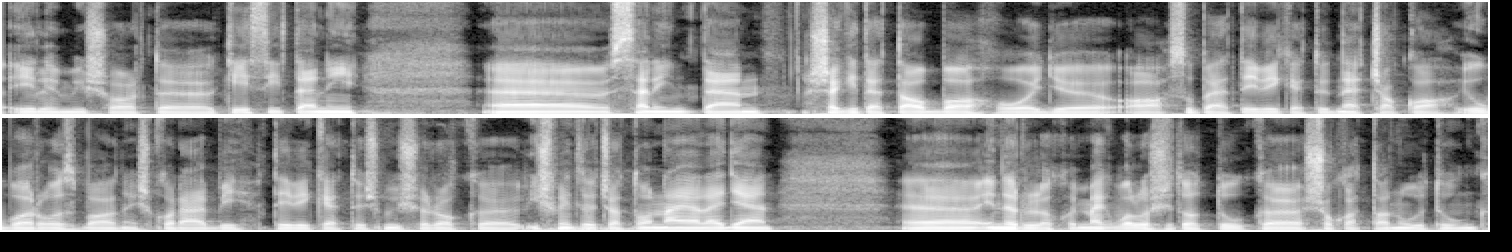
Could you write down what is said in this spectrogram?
élőműsort készíteni. Szerintem segített abba, hogy a Super TV2 ne csak a jóban rosszban és korábbi TV2-s műsorok ismétlő csatornája legyen, én örülök, hogy megvalósítottuk, sokat tanultunk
